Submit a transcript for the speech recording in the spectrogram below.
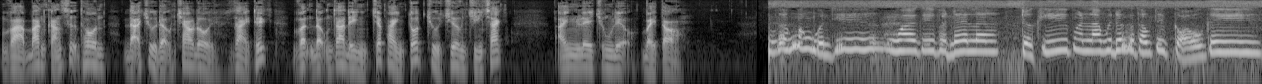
và ban cán sự thôn đã chủ động trao đổi, giải thích, vận động gia đình chấp hành tốt chủ trương chính sách. Anh Lê Trung Liệu bày tỏ. Tôi mong muốn chứ ngoài cái vấn đề là trước khi mà làm cái đường cao tốc thì có cái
